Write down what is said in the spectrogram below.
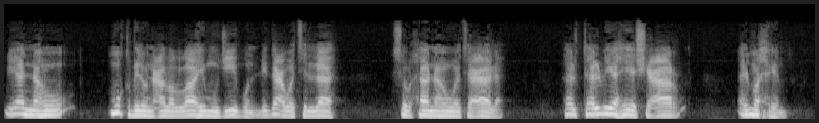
لأنه مقبل على الله مجيب لدعوة الله سبحانه وتعالى. فالتلبية هي شعار المحرم.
